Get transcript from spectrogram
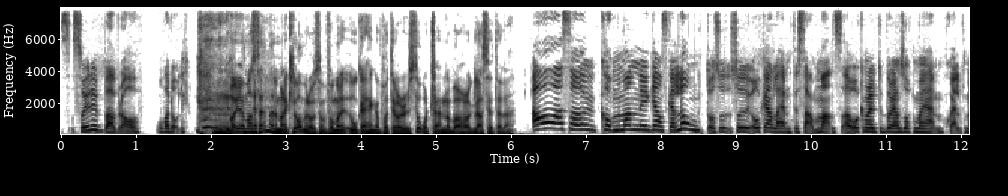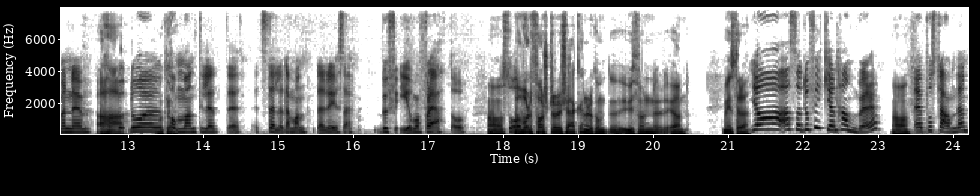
så så är det bara bra att vara dålig. Vad gör man sen när man är klar med Robinson? Får man åka och hänga på ett jävla resort sen och bara ha glassigt eller? Ja, alltså kommer man ganska långt då så, så åker alla hem tillsammans. Åker man ut i början så åker man hem själv, men eh, Aha, då, då okej. kommer man till ett, eh, ett ställe där, man, där det är så här buffé och man får äta. Och, Ja. och så. Vad var det första du käkade när du kom ut från ön? Minns du det? Ja, alltså då fick jag en hamburgare Ja. eh, på stranden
